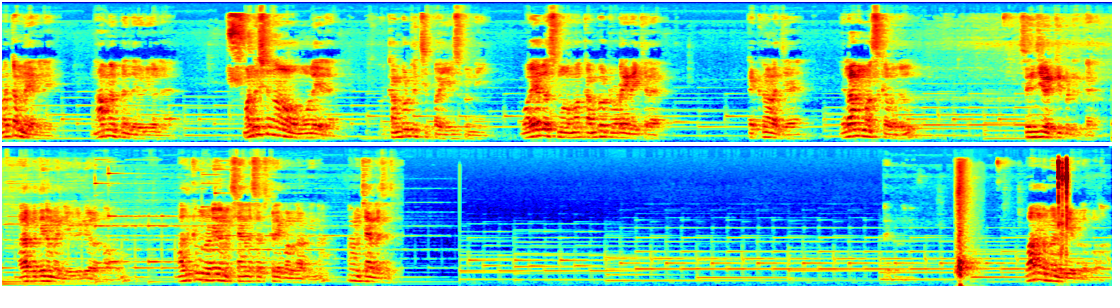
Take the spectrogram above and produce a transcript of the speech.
வணக்கம் நேர்களே. நாம இப்போ இந்த வீடியோவில் மனுஷனோட மூலையில் கம்ப்யூட்டர் சிப்பை யூஸ் பண்ணி ஒயர்லெஸ் மூலமாக கம்ப்யூட்டரோட இணைக்கிற டெக்னாலஜியை எலான் மாஸ்க் அவர்கள் செஞ்சு வெற்றி பெற்றிருக்காரு அதை பத்தி நம்ம இந்த வீடியோவில் பார்ப்போம். அதுக்கு முன்னாடி நம்ம சேனலை சப்ஸ்கிரைப் பண்ணலாம் அப்படின்னா நம்ம சேனலை சப்ஸ்கிரைப் வாங்க நம்ம வீடியோக்குள்ள போகலாம்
